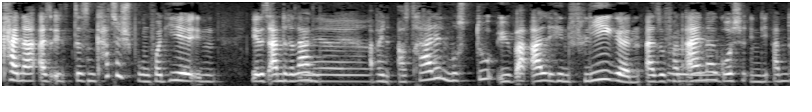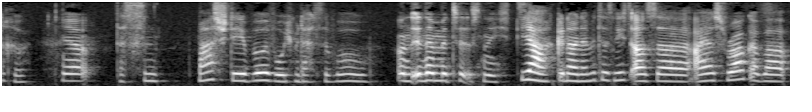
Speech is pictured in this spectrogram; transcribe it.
keiner, also das ist ein Katzensprung von hier in jedes andere Land. Ja, ja. Aber in Australien musst du überall hinfliegen, also Mhm. von einer Großstadt in die andere. Ja. Das sind Maßstäbe, wo ich mir dachte, wow. Und in der Mitte ist nichts. Ja, genau, in der Mitte ist nichts außer Ayers Rock, aber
